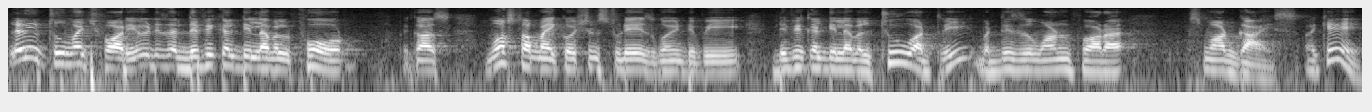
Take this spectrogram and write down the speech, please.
little too much for you, it is a difficulty level 4 because most of my questions today is going to be difficulty level 2 or 3, but this is one for uh, smart guys. Okay.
